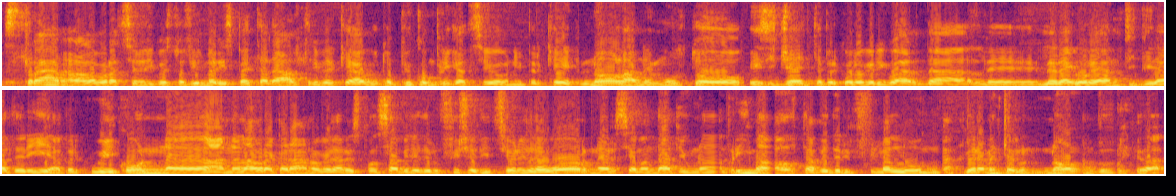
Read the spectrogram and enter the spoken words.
strana la lavorazione di questo film rispetto ad altri perché ha avuto più complicazioni, perché Nolan è molto esigente per quello che riguarda le, le regole antipirateria, per cui con eh, Anna Laura Carano, che è la responsabile dell'ufficio edizioni della Warner, siamo andati una prima volta a vedere il film a Londra. Veramente Nolan voleva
